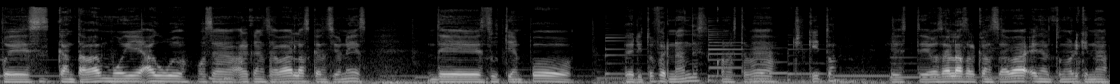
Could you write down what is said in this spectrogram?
pues cantaba muy agudo, o sea, alcanzaba las canciones de su tiempo Pedrito Fernández cuando estaba chiquito. Este, o sea, las alcanzaba en el tono original.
